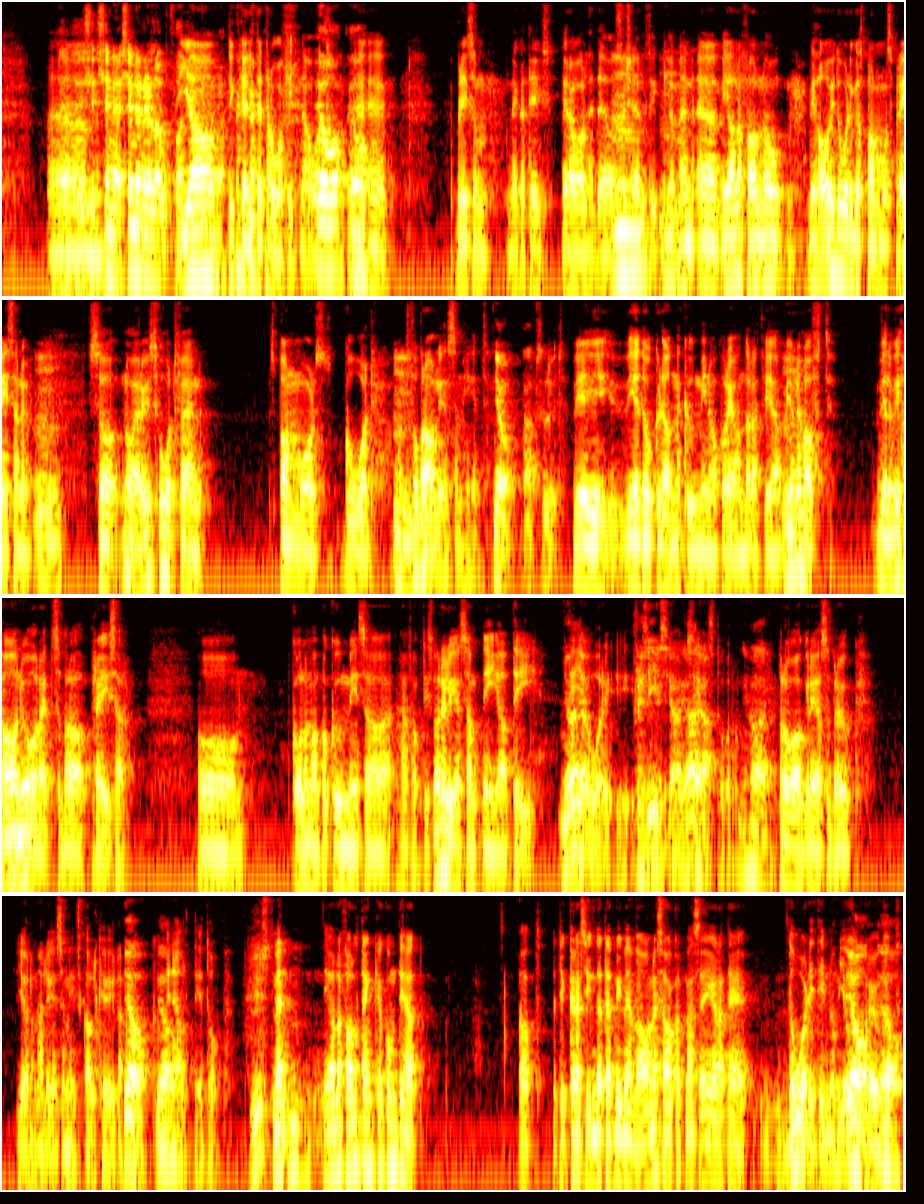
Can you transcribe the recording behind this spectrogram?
ehm, Eh, Gener, generella uppfattningar. Ja, tycker jag är lite tråkigt nu. Ja, ja. Det, det blir som negativ spiral det av sig Mm, själv tycker jag. Men eh, i alla fall, no, vi har ju dåliga spannmålspriser nu. Mm. Så nu är det ju svårt för en spannmålsgård Mm. att få bra lönsamhet. Jo, absolut. Vi är, vi är dock glada med kummin och koriander att vi har, vi har Mm. nu haft, eller vi har nu rätt så bra priser. Och kollar man på kummin så har faktiskt varit lönsamt 9 av 10, Ja, 10 ja. år i, Precis, ja, ja, ja. åren. Ni har... Proagria så bruk gör de här lönsamhetskalkylerna. Ja, Kummin ja. är alltid topp. Just det. Men i alla fall tänker jag kom till att, att jag tycker det är synd att det har blivit en vanesak att man säger att det är dåligt inom jordbruk. ja. Att,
